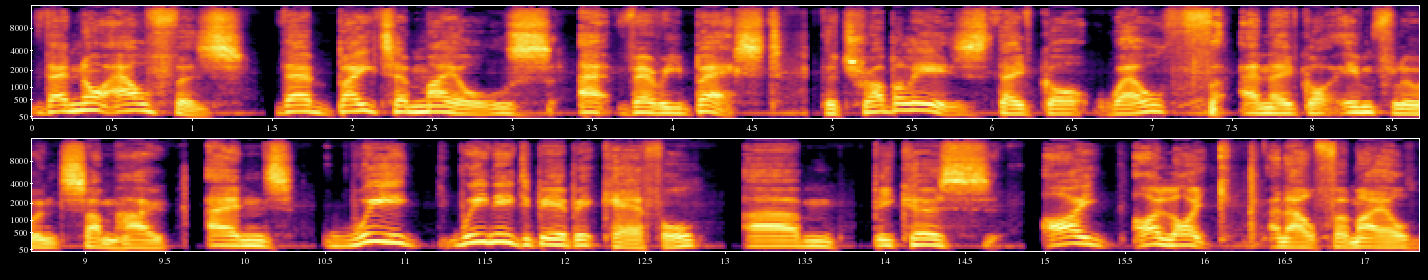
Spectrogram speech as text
they're not alphas. they're beta males at very best. The trouble is they've got wealth and they've got influence somehow. And we we need to be a bit careful um, because I I like an alpha male.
